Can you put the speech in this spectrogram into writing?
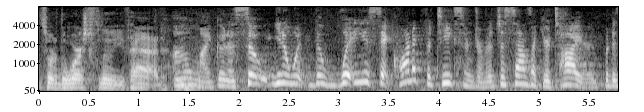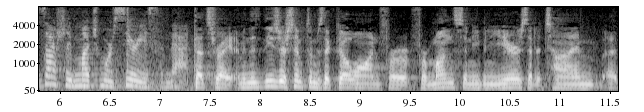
sort of the worst flu you've had. Oh my goodness! So you know what the way you say chronic fatigue syndrome, it just sounds like you're tired, but it's actually much more serious than that. That's right. I mean, th- these are symptoms that go on for, for months and even years at a time. Uh,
